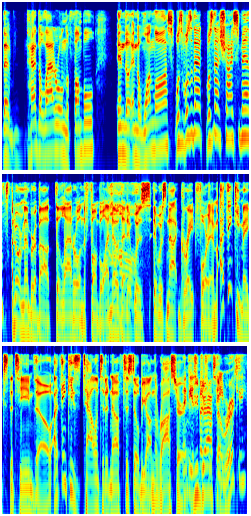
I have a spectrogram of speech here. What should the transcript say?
that had the lateral and the fumble in the in the one loss. Was wasn't that wasn't that Shi Smith? I don't remember about the lateral and the fumble. I know that it Oh. was it was not great for him. I think he makes the team though. I think he's talented enough to still be on the roster. Maybe a you special draft a rookie,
